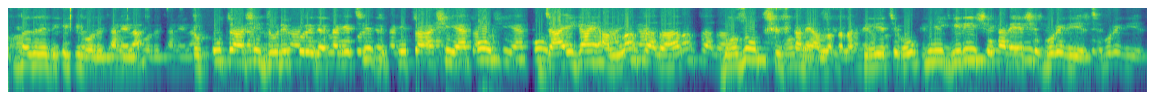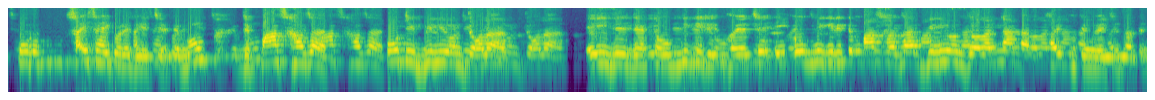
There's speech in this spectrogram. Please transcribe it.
আপনাদের এদিকে কি বলে জানি না। তো জরিপ করে দেখা গেছে যে একর জায়গায় আল্লাহ গজব সেখানে আল্লাহ তালা ফেলিয়েছে। অগ্নিগিরি সেখানে এসে ভরে দিয়েছে। পুরো সাই সাই করে দিয়েছে। এবং যে পাঁচ হাজার কোটি বিলিয়ন ডলার এই যে একটা অগ্নিগিরি হয়েছে, এই অগ্নিগিরিতে পাঁচ হাজার বিলিয়ন ডলার টাকার ক্ষয়ক্ষতি হয়েছে তাদের।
